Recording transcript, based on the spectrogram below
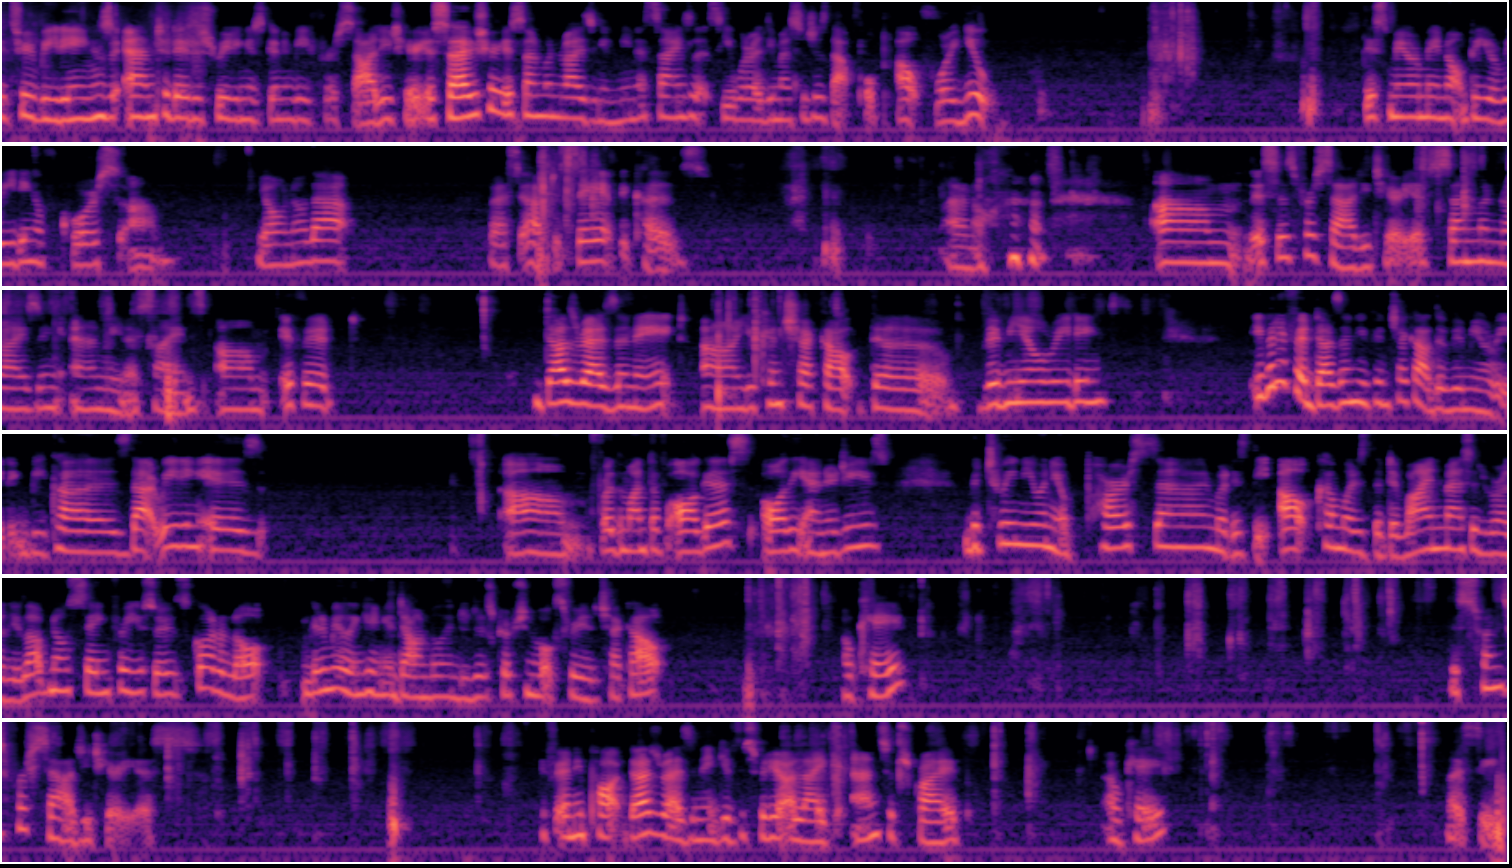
two, three readings. And today this reading is going to be for Sagittarius. Sagittarius, Sun, Moon, Rising, and Venus signs. Let's see what are the messages that pop out for you. This may or may not be a reading, of course. Um, y'all know that. But I still have to say it because I don't know. um, this is for Sagittarius, Sun, Moon, Rising, and Venus signs. Um, if it does resonate, uh, you can check out the Vimeo reading. Even if it doesn't, you can check out the Vimeo reading because that reading is um, for the month of August, all the energies between you and your person. What is the outcome? What is the divine message? What are the love notes saying for you? So it's got a lot. I'm going to be linking it down below in the description box for you to check out. Okay. This one's for Sagittarius. If any part does resonate, give this video a like and subscribe. Okay. Let's see.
